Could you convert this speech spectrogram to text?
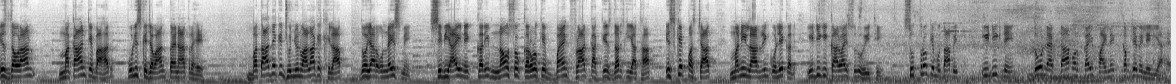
इस दौरान मकान के बाहर पुलिस के जवान तैनात रहे। बता दें कि झुंझुनवाला के खिलाफ 2019 में सीबीआई ने करीब 900 करोड़ के बैंक फ्रॉड का केस दर्ज किया था। इसके पश्चात मनी लॉन्ड्रिंग को लेकर ईडी की कार्रवाई शुरू हुई थी। सूत्रों के मुताबिक ईडी ने दो लैपटॉप और कई फाइलें कब्जे में ले लिया है।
